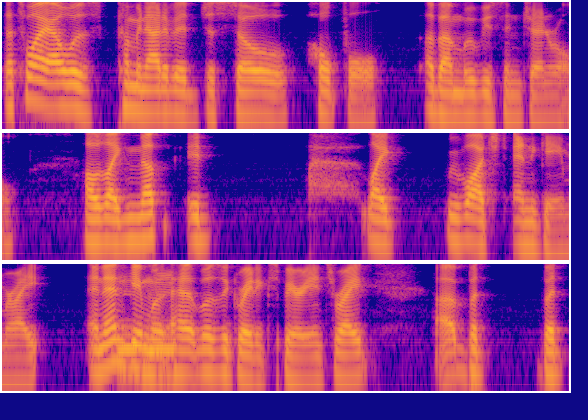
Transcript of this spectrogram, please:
That's why I was coming out of it just so hopeful about movies in general. I was like, not it. Like we watched Endgame, right? And Endgame Mhm. wa- ha was a great experience, right? Uh, but but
